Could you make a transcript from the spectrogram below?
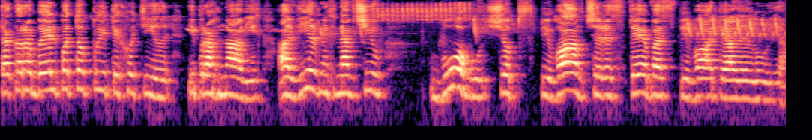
та корабель потопити хотіли, і прогнав їх, а вірних навчив Богу, щоб співав через тебе співати Алілуя.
